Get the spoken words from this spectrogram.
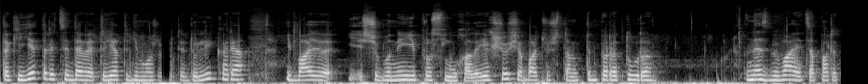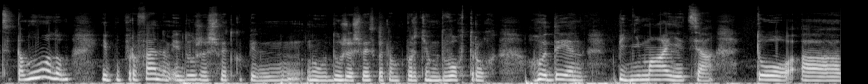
так і є 39, то я тоді можу піти до лікаря і щоб вони її прослухали. Якщо ж я бачу, що там температура не збивається парацетамолом, ібупрофеном і дуже швидко під ну дуже швидко там протягом 2-3 годин піднімається, то а,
